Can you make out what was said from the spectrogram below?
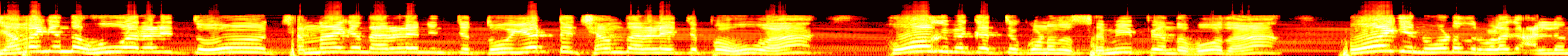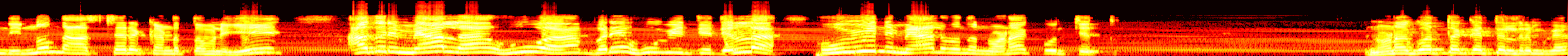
ಯಾವಾಗಿಂದ ಹೂವು ಅರಳಿತ್ತು? ಚೆನ್ನಾಗಿಂದ ಅರಳಿ ನಿಂತಿತ್ತು. ಎಷ್ಟು ಚಂದ ಅರಳಿತ್ತಪ್ಪ ಹೂವ? ಹೋಗ್ಬೇಕತ್ತಿಕೊಂಡು ಸಮೀಪದಿಂದ ಹೋದ, ಹೋಗಿ ನೋಡೋದ್ರೊಳಗೆ ಅಲ್ಲೊಂದು ಇನ್ನೊಂದು ಆಶ್ಚರ್ಯ ಕಂಡ ಅವನಿಗೆ. ಅದ್ರ ಮ್ಯಾಲ ಹೂವ, ಬರೇ ಹೂವು ಇದ್ದಿದ್ದಿಲ್ಲ, ಹೂವಿನ ಮ್ಯಾಲ ಒಂದು ನೊಣ ಕುಂತಿತ್ತು. ನೊಣ ಗೊತ್ತಾಕತ್ತಿಲ್ಲ ನಿಮ್ಗೆ?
